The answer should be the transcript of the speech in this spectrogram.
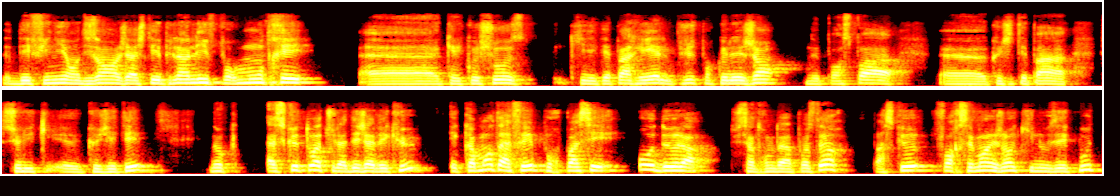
défini en disant j'ai acheté plein de livres pour montrer euh, quelque chose qui n'était pas réel, juste pour que les gens ne pensent pas euh, que j'étais pas celui euh, que j'étais. Donc, est-ce que toi, tu l'as déjà vécu et comment tu as fait pour passer au-delà du syndrome de l'imposteur? Parce que forcément, les gens qui nous écoutent,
